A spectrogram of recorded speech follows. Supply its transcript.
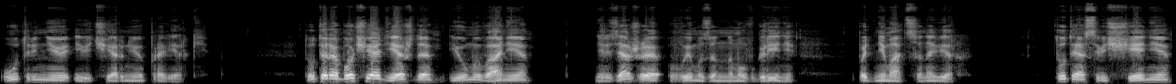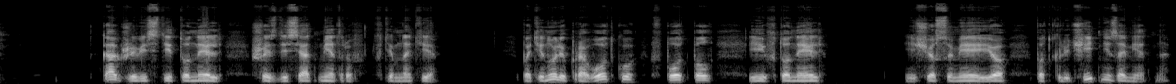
утреннюю и вечернюю проверки. Тут и рабочая одежда, и умывание. Нельзя же вымазанному в глине подниматься наверх. Тут и освещение. Как же вести туннель 60 метров в темноте? Потянули проводку в подпол и в туннель. Еще сумея ее подключить незаметно.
